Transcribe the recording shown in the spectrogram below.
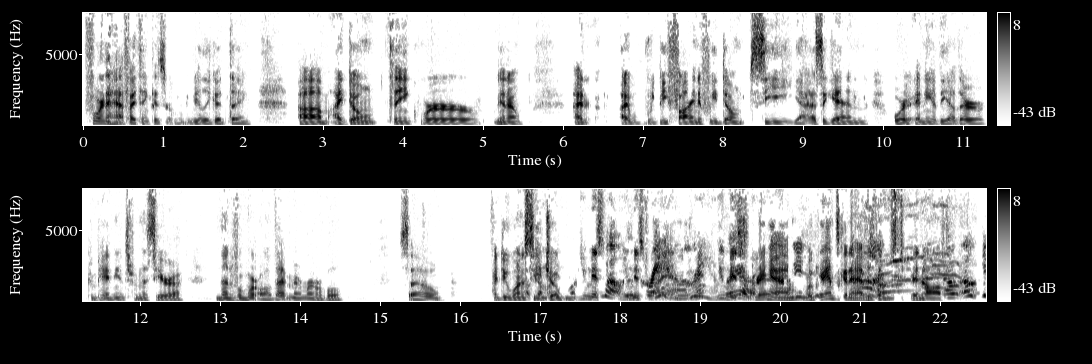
four and a half, I think, is a really good thing. Um, I don't think we're, you know, I, I would be fine if we don't see Yaz again or any of the other companions from this era. None of them were all that memorable. So I do want to Oh, see Jo on. Martin. You missed. Well, you missed Graham. Ryan. Graham. You missed Graham. Ryan. Graham. Well, Graham's going to have his own spin off. Oh, oh, you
